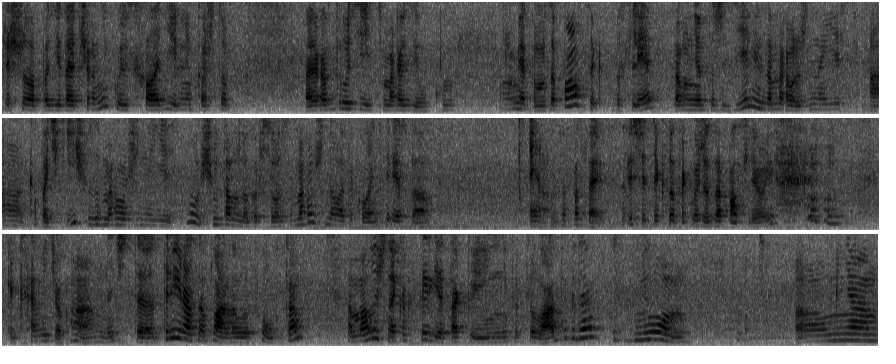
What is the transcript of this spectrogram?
решила подъедать чернику из холодильника, чтобы разгрузить морозилку. У меня там запасы, как бы след, там у меня даже зелень замороженная есть, а кабачки еще замороженные есть. Ну, в общем, там много всего замороженного, такого интересного. Я запасаюсь. Пишите, кто такой же запасливый. как хомячок. А, значит, три разноплановых фрукта. Молочный коктейль я так и не попила тогда. Днем у меня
